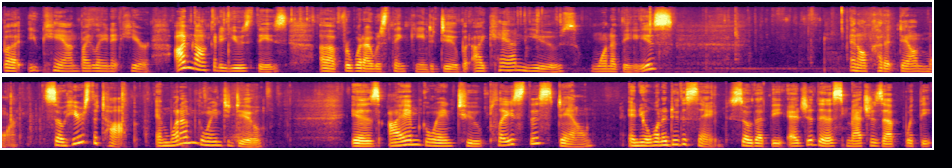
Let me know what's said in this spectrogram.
but you can by laying it here. I'm not going to use these uh, for what I was thinking to do, but I can use one of these, and I'll cut it down more. So here's the top, and what I'm going to do is I am going to place this down and you'll want to do the same so that the edge of this matches up with the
